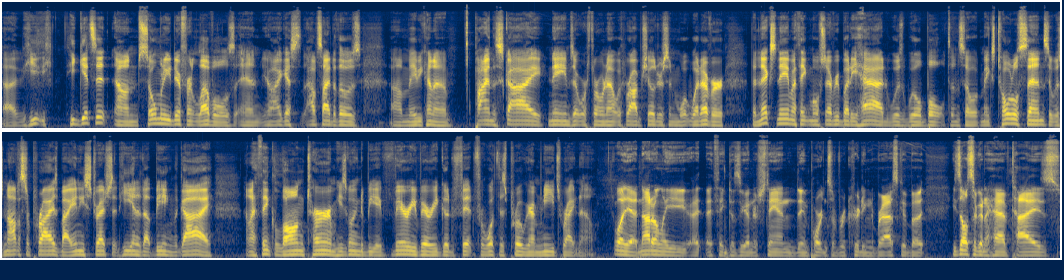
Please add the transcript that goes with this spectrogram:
uh, he he gets it on so many different levels, and you know, I guess outside of those, um, maybe kind of pie in the sky names that were thrown out with Rob Childress and whatever. The next name I think most everybody had was Will Bolt, and so it makes total sense. It was not a surprise by any stretch that he ended up being the guy. And I think long term, he's going to be a very, very good fit for what this program needs right now. Well, yeah. Not only I, I think does he understand the importance of recruiting Nebraska, but he's also going to have ties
